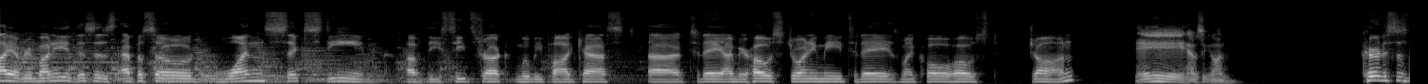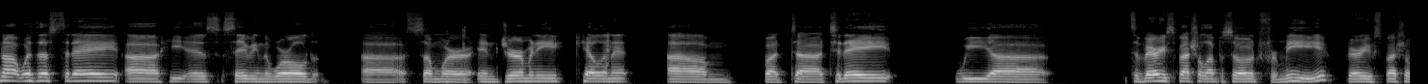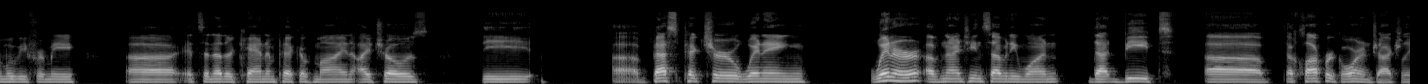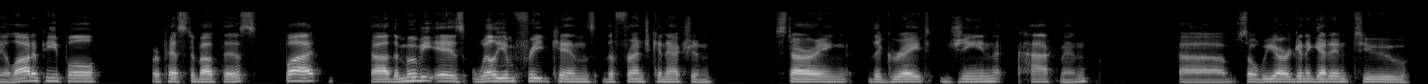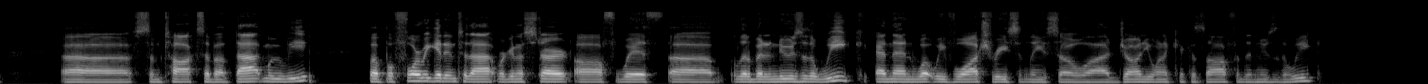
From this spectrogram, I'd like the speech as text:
Hi, everybody. This is episode 116 of the Seat Struck Movie Podcast. Uh, today, I'm your host. Joining me today is my co host, John. Hey, how's it going? Curtis is not with us today. Uh, he is saving the world uh, somewhere in Germany, killing it. Um, but uh, today, we uh, it's a very special episode for me, very special movie for me. Uh, it's another canon pick of mine. I chose the uh, Best Picture winning winner of 1971 that beat uh, A Clockwork Orange, actually. A lot of people were pissed about this, but uh, the movie is William Friedkin's The French Connection, starring the great Gene Hackman. Um, so we are going to get into uh, some talks about that movie. But before we get into that, we're going to start off with uh, a little bit of news of the week and then what we've watched recently. So, uh, John, you want to kick us off with the news of the week?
